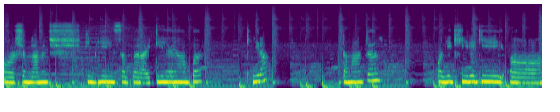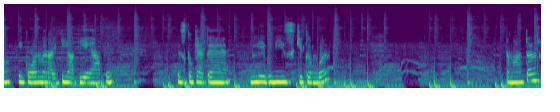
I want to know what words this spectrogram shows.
और शिमला मिर्च की भी सब वैरायटी है यहाँ पर। खीरा, टमाटर और ये खीरे की आ, एक और वैरायटी आती है यहाँ पे। इसको कहते हैं लेबनीज क्यूकम्बर टमाटर।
